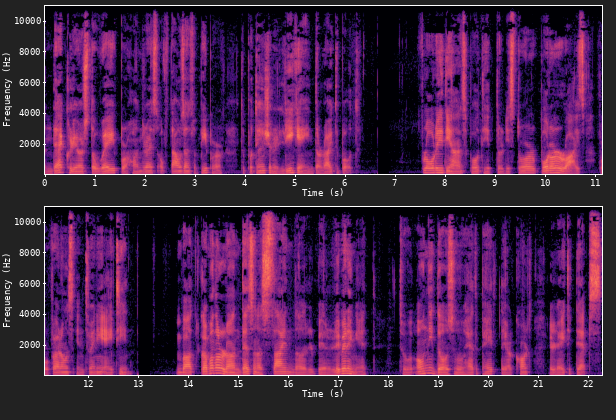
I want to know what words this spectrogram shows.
And that clears the way for hundreds of thousands of people to potentially regain the right to vote. Floridians voted to restore voter rights for felons in 2018. But Governor Ron DeSantis signed the bill limiting it to only those who had paid their court-related debts.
